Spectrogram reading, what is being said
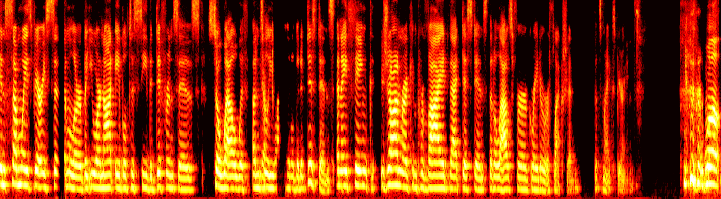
in some ways very similar but you are not able to see the differences so well with until yeah. you have a little bit of distance. And i think genre can provide that distance that allows for greater reflection. That's my experience. Well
